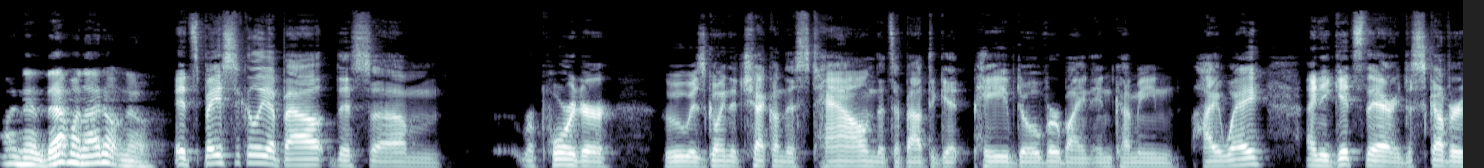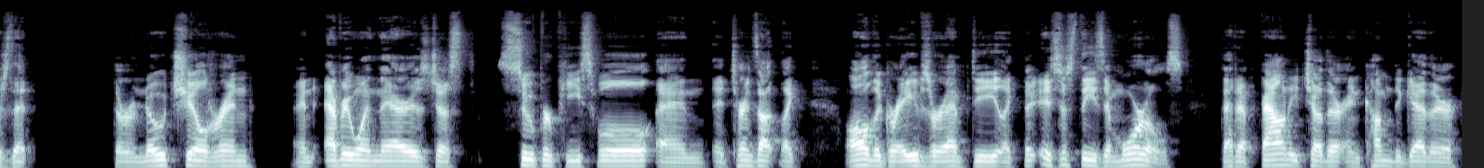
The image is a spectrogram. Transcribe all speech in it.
And then that one I don't know. It's basically about this um, reporter who is going to check on this town that's about to get paved over by an incoming highway. And he gets there and discovers that there are no children and everyone there is just super peaceful. And it turns out like all the graves are empty. Like it's just these immortals that have found each other and come together.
